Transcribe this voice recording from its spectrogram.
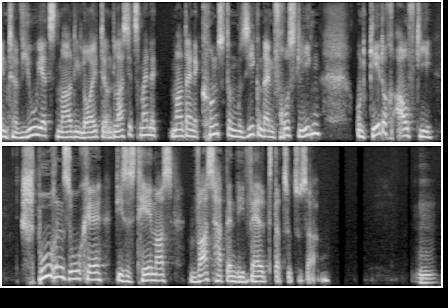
interview jetzt mal die Leute und lass jetzt meine, mal deine Kunst und Musik und deinen Frust liegen und geh doch auf die Spurensuche dieses Themas. Was hat denn die Welt dazu zu sagen? Mhm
